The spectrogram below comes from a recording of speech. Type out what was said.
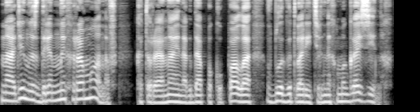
на один из дрянных романов, которые она иногда покупала в благотворительных магазинах.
